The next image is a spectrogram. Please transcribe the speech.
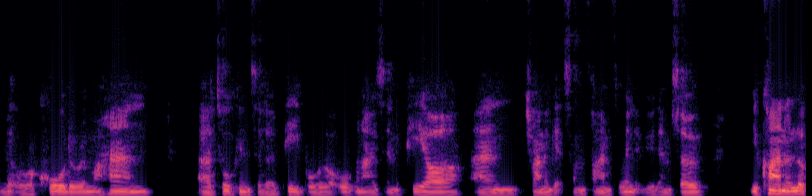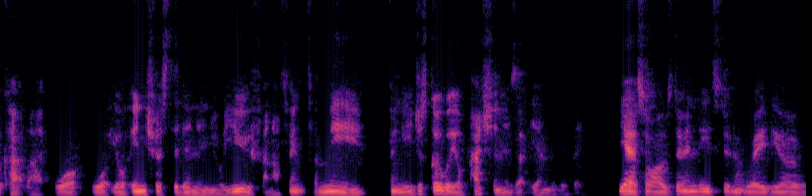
little recorder in my hand, uh, talking to the people who are organizing the PR and trying to get some time to interview them. So you kind of look at like what what you're interested in in your youth, and I think for me, I think you just go where your passion is at the end of the day yeah, so I was doing lead student radio,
